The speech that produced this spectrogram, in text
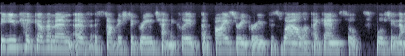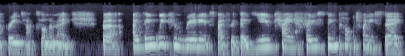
The UK government have established a green technical advisory group as well, again, sort of supporting that green taxonomy. But I think we can really expect with the UK hosting COP26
